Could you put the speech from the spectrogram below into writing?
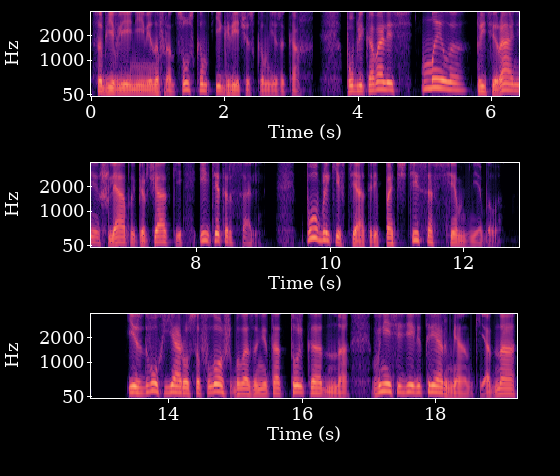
с объявлениями на французском и греческом языках. Публиковались мыло, притирание, шляпы, перчатки и тетерсаль. Публики в театре почти совсем не было. Из двух ярусов ложь была занята только одна. В ней сидели три армянки. Одна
